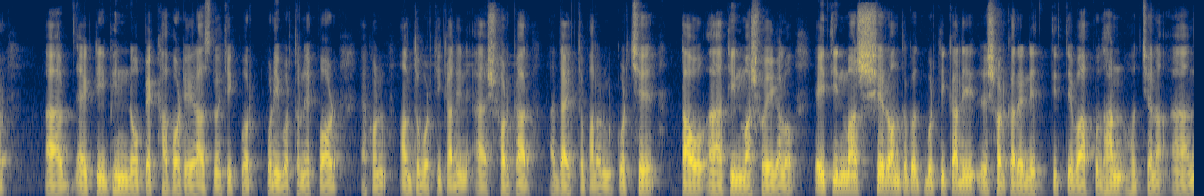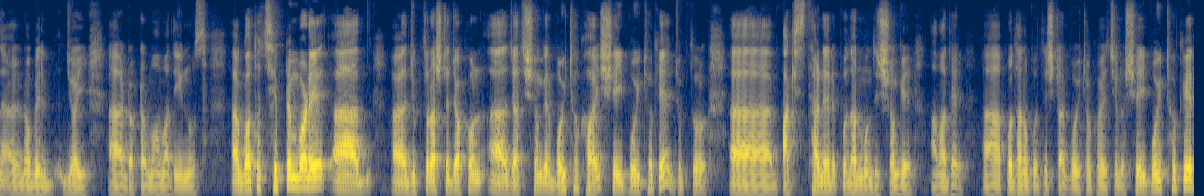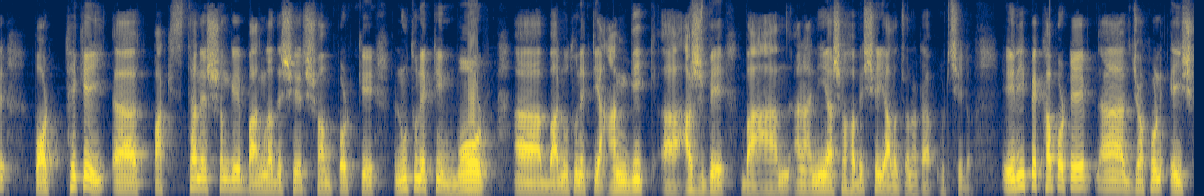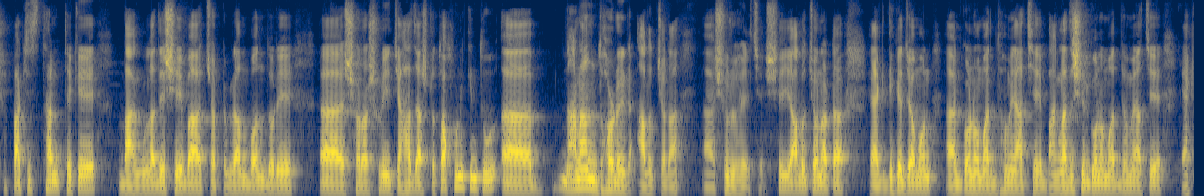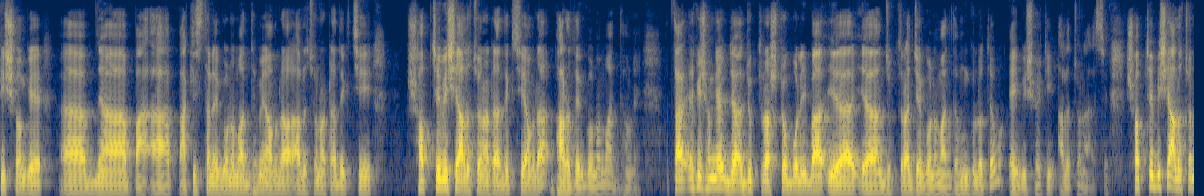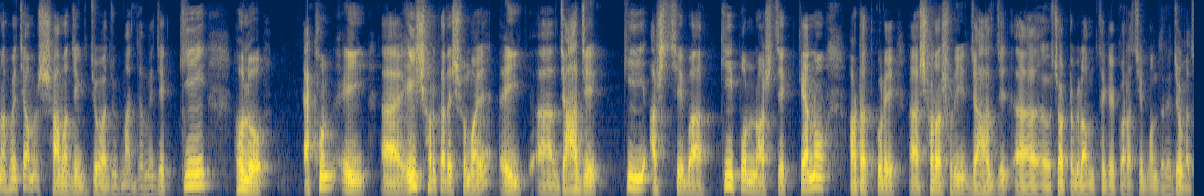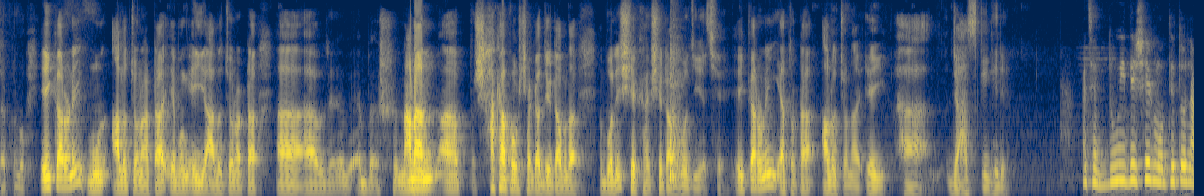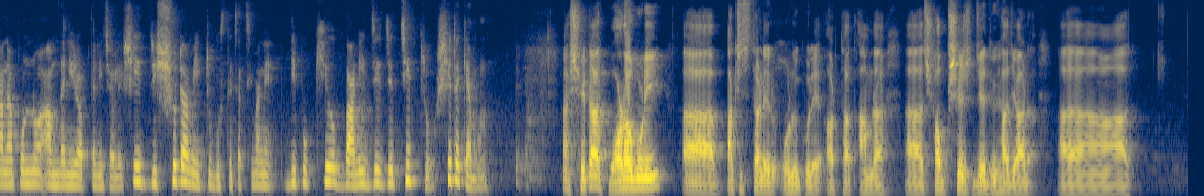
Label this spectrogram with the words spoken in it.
একটি ভিন্ন প্রেক্ষাপটে রাজনৈতিক পরিবর্তনের পর এখন অন্তর্বর্তীকালীন সরকার দায়িত্ব পালন করছে, তাও তিন মাস হয়ে গেল। এই তিন মাসের অন্তর্বর্তীকালীন সরকারের নেতৃত্বে বা প্রধান হচ্ছেন নোবেল জয়ী ডক্টর মোহাম্মদ ইউনুস। গত সেপ্টেম্বরে যুক্তরাষ্ট্রে যখন জাতিসংঘের বৈঠক হয়, সেই বৈঠকে যুক্ত পাকিস্তানের প্রধানমন্ত্রীর সঙ্গে আমাদের প্রধান উপদেষ্টার বৈঠক হয়েছিল। সেই বৈঠকের পর থেকেই পাকিস্তানের সঙ্গে বাংলাদেশের সম্পর্কে নতুন একটি মোড় বা নতুন একটি আঙ্গিক আসবে বা নিয়ে আসা হবে সেই আলোচনাটা উঠছিল। এরই প্রেক্ষাপটে যখন এই পাকিস্তান থেকে বাংলাদেশে বা চট্টগ্রাম বন্দরে সরাসরি জাহাজ আসলো, তখন কিন্তু নানান ধরনের আলোচনা শুরু হয়েছে। সেই আলোচনাটা একদিকে যেমন গণমাধ্যমে আছে, বাংলাদেশের গণমাধ্যমে আছে, একই সঙ্গে পাকিস্তানের গণমাধ্যমে আমরা আলোচনাটা দেখছি। সবচেয়ে বেশি আলোচনাটা দেখছি আমরা ভারতের গণমাধ্যমে। তার একই সঙ্গে যুক্তরাষ্ট্র বলি বা যুক্তরাজ্যের গণমাধ্যমগুলোতেও এই বিষয়টি আলোচনা আছে। সবচেয়ে বেশি আলোচনা হয়েছে আমার সামাজিক যোগাযোগ মাধ্যমে যে কি হলো এখন এই এই সরকারের সময়ে এই জাহাজে কি আসছে বা কি পণ্য আসছে, কেন হঠাৎ করে সরাসরি জাহাজ চট্টগ্রাম থেকে করাচি বন্দরে যোগাযোগ হলো? এই কারণেই মূল আলোচনাটা এবং এই আলোচনাটা নানান শাখা প্রশাখা যেটা আমরা বলি শেখা সেটাও গজিয়েছে। এই কারণেই এতটা আলোচনা এই জাহাজকে ঘিরে। আচ্ছা দুই দেশের মধ্যে তো নানা পণ্য আমদানি, রপ্তানি চলে। সেই দৃশ্যটা আমি একটু বুঝতে চাচ্ছি। মানে দ্বিপক্ষীয় বাণিজ্যের যে চিত্র, সেটা কেমন? সেটা বরাবরই পাকিস্তানের অনুকূলে। অর্থাৎ আমরা সবশেষ যে দুই হাজার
